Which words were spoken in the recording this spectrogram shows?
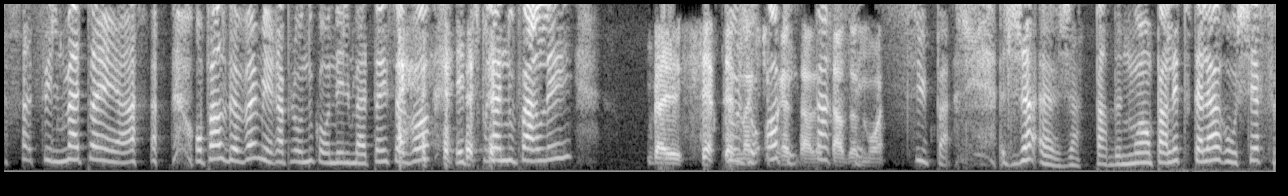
C'est le matin, hein? On parle de vin, mais rappelons-nous qu'on est le matin. Ça va? Es-tu prêt à nous parler? Ben, certainement. Toujours. OK, Pardonne-moi. Super. Jean, euh, Jean, pardonne-moi. On parlait tout à l'heure au chef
